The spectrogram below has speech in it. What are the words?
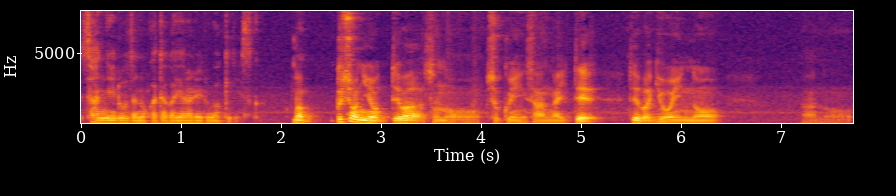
三年老座の方がやられるわけですか？まあ、部署によってはその職員さんがいて例えば行員のあの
